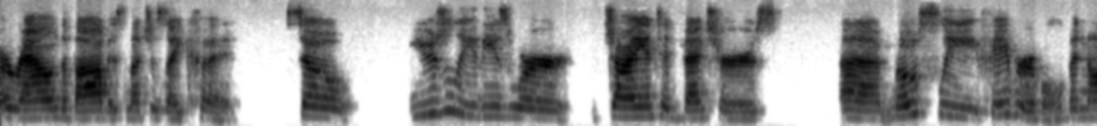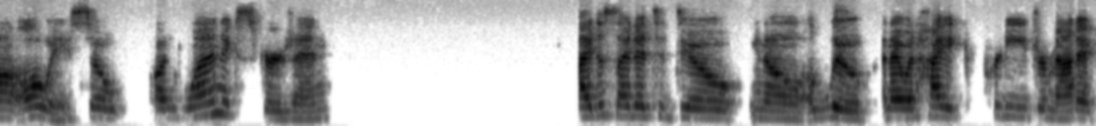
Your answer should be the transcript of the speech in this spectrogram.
around the Bob as much as I could. So usually these were giant adventures uh, mostly favorable, but not always. So on one excursion, I decided to do, you know, a loop and I would hike pretty dramatic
